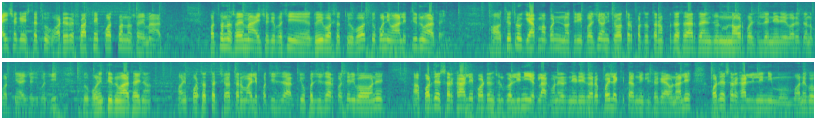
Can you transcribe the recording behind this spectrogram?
आइसकेपछि त त्यो घटेर स्वाट्ठै पचपन्न सयमा आएको पचपन्न सयमा आइसकेपछि दुई वर्ष त्यो भयो त्यो पनि उहाँले तिर्नु भएको छैन। त्यत्रो ग्यापमा पनि नतिरेपछि अनि चौहत्तर पचहत्तरमा पचास हजार चाहिँ जुन नगर परिषदले निर्णय गर्यो जनप्रतिनिधि आइसकेपछि त्यो पनि तिर्नु भएको छैन। अनि पचहत्तर छिहत्तरमा अहिले पच्चिस हजार त्यो पच्चिस हजार कसरी भयो भने प्रदेश सरकारले पर्यटन शुल्क लिने एक लाख भनेर निर्णय गरेर पहिला किताब निक्लिसकेका हुनाले प्रदेश सरकारले लिने भनेको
